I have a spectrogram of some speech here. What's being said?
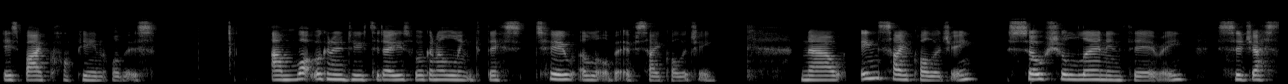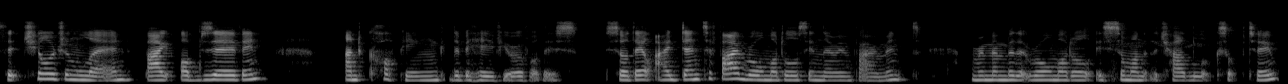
is by copying others. And what we're going to do today is we're going to link this to a little bit of psychology. Now, in psychology, social learning theory suggests that children learn by observing and copying the behaviour of others. So they'll identify role models in their environment. Remember that role model is someone that the child looks up to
